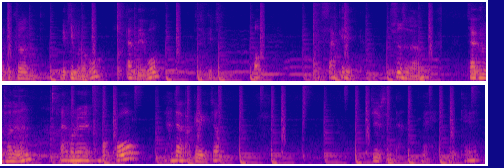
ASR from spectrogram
어떤 그런 느낌으로 딱 내고 뒤집겠죠. 어? 쌓게 됩니다. 순서상. 자, 그럼 저는 딴 거를 먹고 한 장을 바꿔야겠죠? 뒤집습니다. 네, 이렇게.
